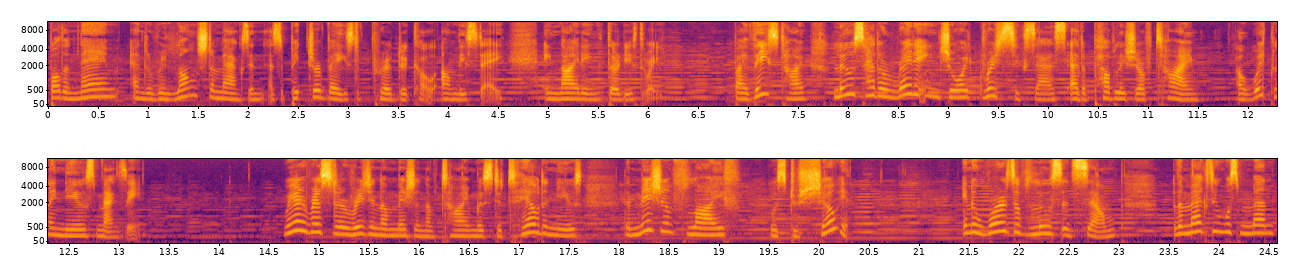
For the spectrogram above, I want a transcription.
bought the name and relaunched the magazine as a picture based periodical on this day in 1933. By this time, Luce had already enjoyed great success as the publisher of Time, a weekly news magazine. Whereas the original mission of Time was to tell the news, the mission of life was to show it. In the words of Luce itself, the magazine was meant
